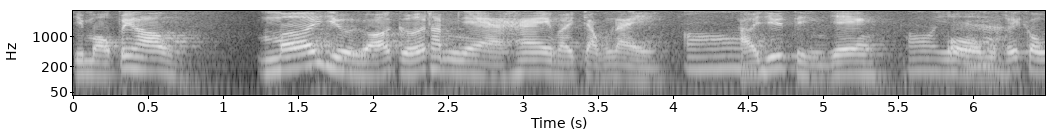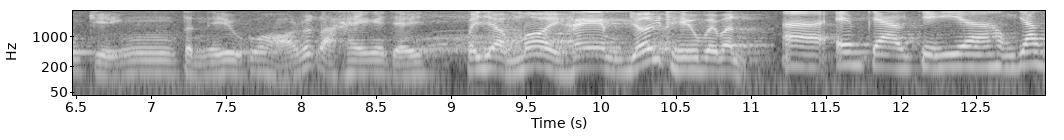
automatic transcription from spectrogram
Chị một biết không Mới vừa gõ cửa thăm nhà hai vợ chồng này Ồ. Ở dưới Tiền Giang. Ồ, Ồ hả? một cái câu chuyện tình yêu của họ rất là hay nha chị. Bây giờ mời hai em giới thiệu về mình. À, em chào chị à, Hồng Dân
